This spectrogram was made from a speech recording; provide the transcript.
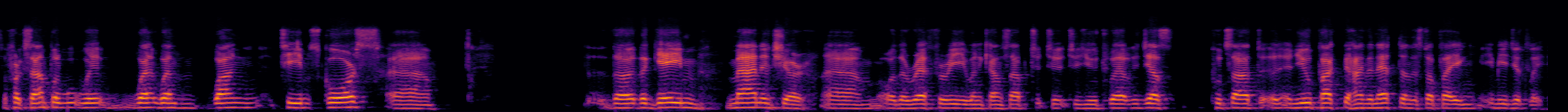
so for example, we, when, when one team scores, uh, the, the game manager um, or the referee, when it comes up to, to, to U12, he just puts out a, a, new puck behind the net and they start playing immediately.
